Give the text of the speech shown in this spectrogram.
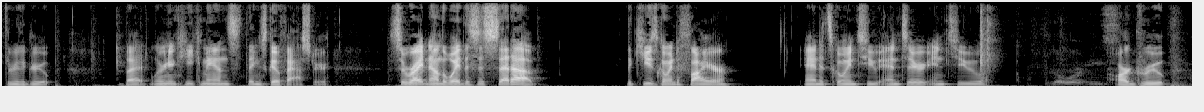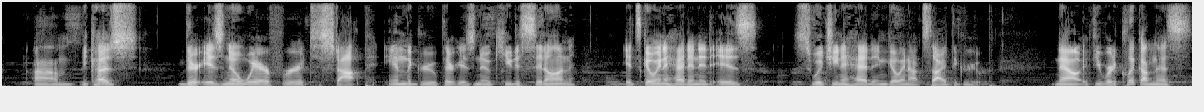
through the group. But learning key commands, things go faster. So right now, the way this is set up, the cue is going to fire, and it's going to enter into our group um, because there is nowhere for it to stop in the group. There is no cue to sit on. It's going ahead and it is switching ahead and going outside the group. Now, if you were to click on this,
